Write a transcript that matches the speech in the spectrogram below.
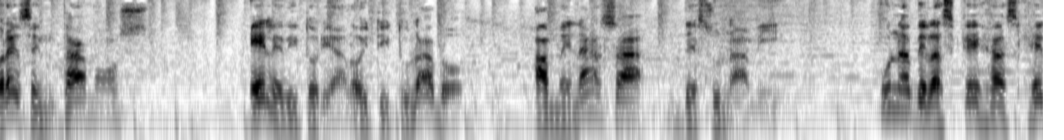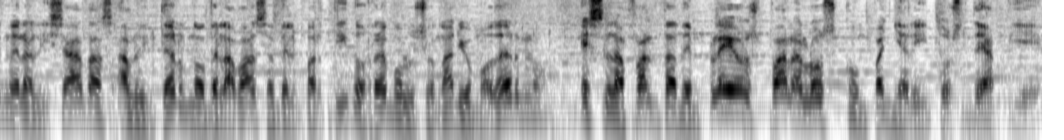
presentamos el editorial hoy titulado Amenaza de tsunami. Una de las quejas generalizadas a lo interno de la base del Partido Revolucionario Moderno es la falta de empleos para los compañeritos de a pie.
